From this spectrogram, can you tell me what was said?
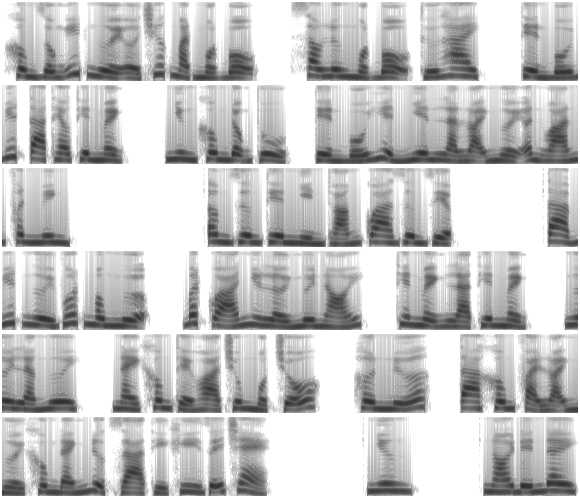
không giống ít người ở trước mặt một bộ, sau lưng một bộ. Thứ hai, tiền bối biết ta theo thiên mệnh, nhưng không động thủ, tiền bối hiển nhiên là loại người ân oán phân minh. Âm Dương Tiên nhìn thoáng qua Dương Diệp. Ta biết ngươi vuốt mông ngựa, bất quá như lời ngươi nói, thiên mệnh là thiên mệnh, ngươi là ngươi, này không thể hòa chung một chỗ, hơn nữa, ta không phải loại người không đánh được già thì khi dễ trẻ. Nhưng, Nói đến đây,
